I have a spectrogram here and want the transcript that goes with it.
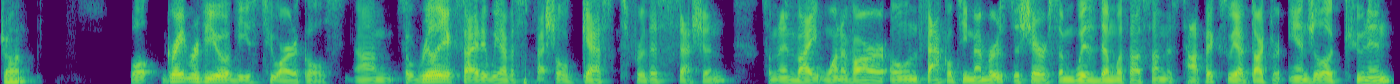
John? Well, great review of these two articles. Um, so, really excited. We have a special guest for this session. So I'm going to invite one of our own faculty members to share some wisdom with us on this topic. So we have Dr. Angela Kuhnen,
